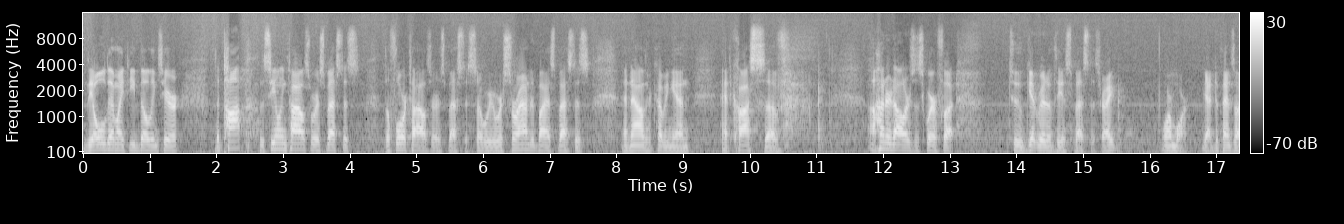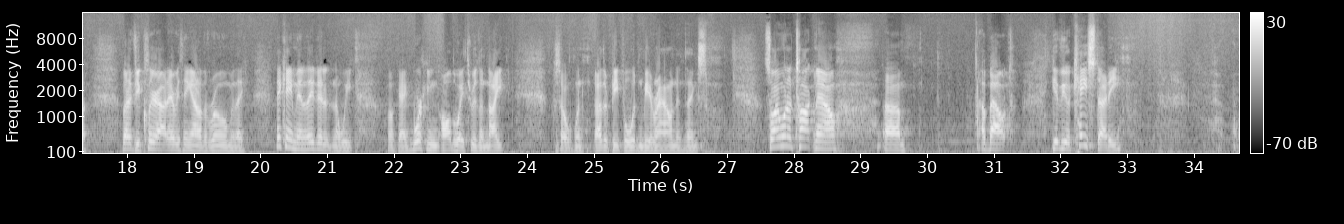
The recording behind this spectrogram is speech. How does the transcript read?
the old MIT buildings here, the top, the ceiling tiles were asbestos, the floor tiles are asbestos. So we were surrounded by asbestos, and now they're coming in at costs of $100 a square foot to get rid of the asbestos, right? Or more. Yeah, it depends on. But if you clear out everything out of the room, and they, they came in, they did it in a week, okay? Working all the way through the night, so when other people wouldn't be around and things. So I want to talk now um, about, give you a case study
